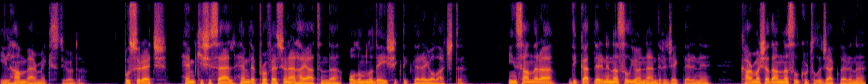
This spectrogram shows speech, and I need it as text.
ilham vermek istiyordu. Bu süreç hem kişisel hem de profesyonel hayatında olumlu değişikliklere yol açtı. İnsanlara dikkatlerini nasıl yönlendireceklerini, karmaşadan nasıl kurtulacaklarını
